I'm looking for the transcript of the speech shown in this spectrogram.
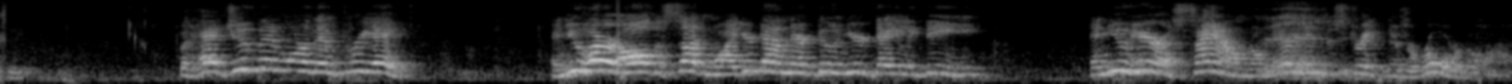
do. But had you been one of them 380, and you heard all of a sudden while you're down there doing your daily deed, and you hear a sound on the other end of the street, and there's a roar going on.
